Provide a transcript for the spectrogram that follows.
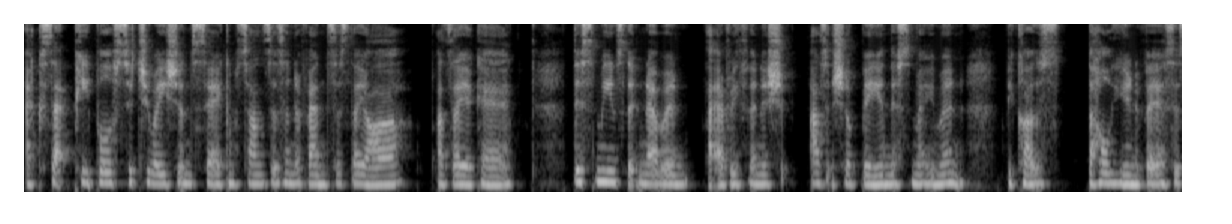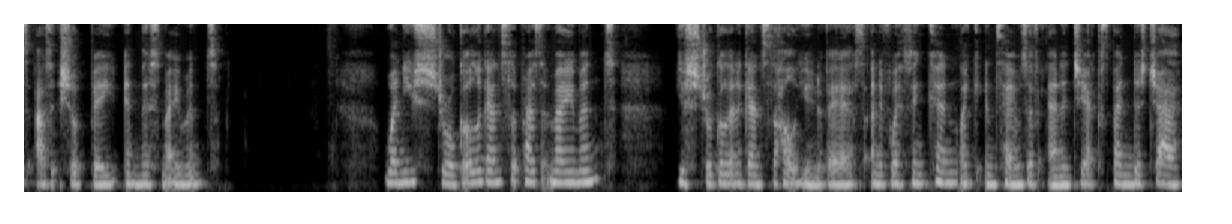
accept people's situations, circumstances, and events as they are, as they occur. This means that knowing that everything is as it should be in this moment because the whole universe is as it should be in this moment. When you struggle against the present moment, you're struggling against the whole universe. And if we're thinking like in terms of energy expenditure,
